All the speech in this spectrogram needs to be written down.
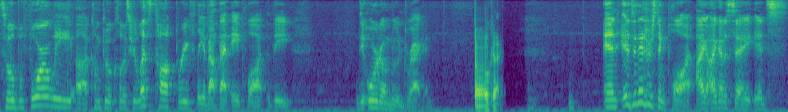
so before we uh, come to a close here, let's talk briefly about that A plot, the the Ordo Moon Dragon. Okay. And it's an interesting plot. I, I gotta say, it's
